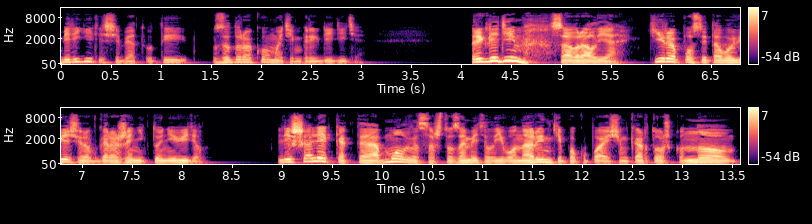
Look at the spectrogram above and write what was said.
«Берегите себя тут и за дураком этим приглядите». «Приглядим», — соврал я. Кира после того вечера в гараже никто не видел. Лишь Олег как-то обмолвился, что заметил его на рынке, покупающим картошку, но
